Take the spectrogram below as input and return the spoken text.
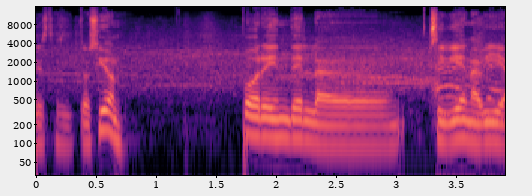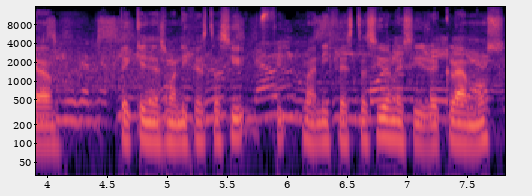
esta situación. Por ende, si bien había pequeñas manifestaciones y reclamos,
